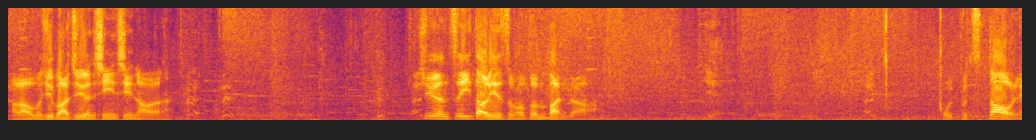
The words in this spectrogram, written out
好了，我们去把巨人清一清好了。巨人之一到底是怎么分办的啊？我不知道呢，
